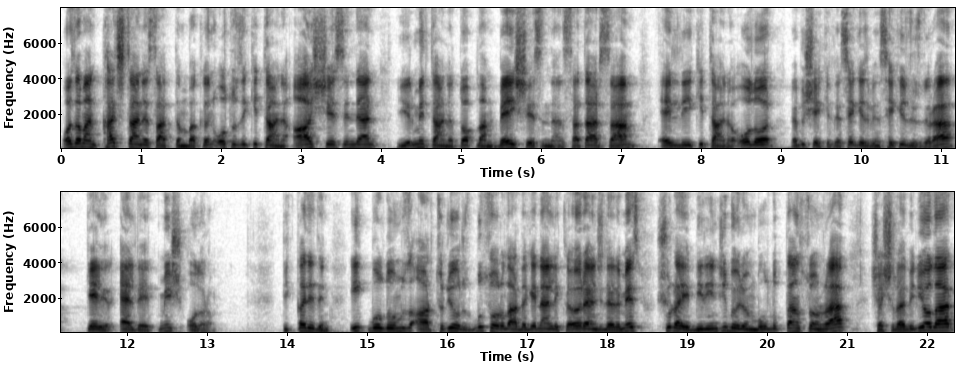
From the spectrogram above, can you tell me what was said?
O zaman kaç tane sattım bakın 32 tane A şişesinden 20 tane toplam 5 şişesinden satarsam 52 tane olur ve bu şekilde 8800 lira gelir elde etmiş olurum. Dikkat edin ilk bulduğumuzu artırıyoruz. Bu sorularda genellikle öğrencilerimiz şurayı birinci bölüm bulduktan sonra şaşırabiliyorlar.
